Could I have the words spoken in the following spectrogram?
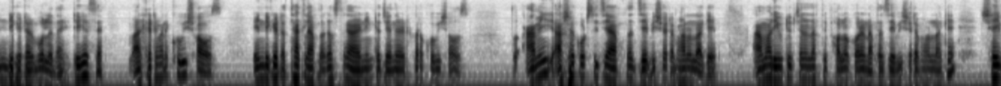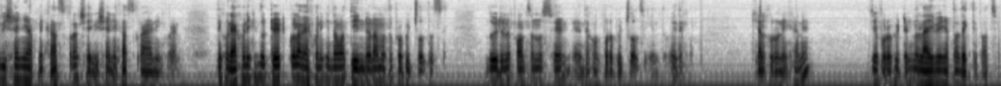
ইন্ডিকেটার বলে দেয়, ঠিক আছে? মার্কেটে মানে খুবই সহজ। ইন্ডিকেটার থাকলে আপনার কাছ থেকে আর্নিংটা জেনারেট করা খুবই সহজ। তো আমি আশা করছি যে আপনার যে বিষয়টা ভালো লাগে, আমার ইউটিউব চ্যানেল আপনি ফলো করেন, আপনার যে বিষয়টা ভালো লাগে, সেই বিষয় নিয়ে আপনি কাজ করেন, সেই বিষয় নিয়ে কাজ করে আর্নিং করেন। দেখুন, এখনই কিন্তু ট্রেড করলাম, এখনই কিন্তু আমার তিন ডলার মতো প্রফিট চলতেছে। দুই ডলার পঞ্চান্ন সেন্ট দেখুন প্রফিট চলছে কিন্তু, এই দেখুন। খেয়াল করুন এখানে, যে প্রফিটটা কিন্তু লাইভে আপনারা দেখতে পাচ্ছেন।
